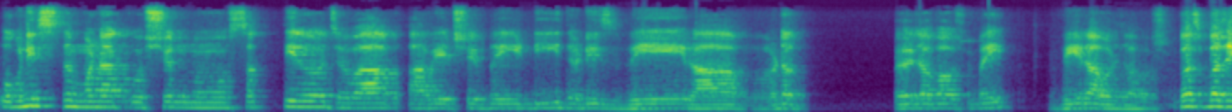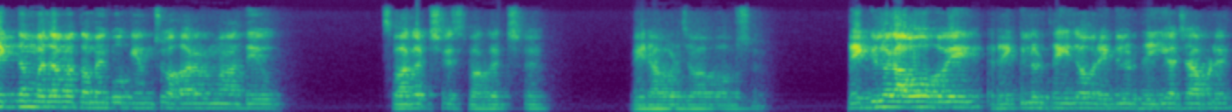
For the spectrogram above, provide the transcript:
ઓગણીસ નંબરના ક્વેશ્ચન નો સત્ય જવાબ આવે છે ભાઈ ડી ધટ ઇઝ વેરાવળ. કયો જવાબ આવશે ભાઈ? વેરાવળ જવાબ આવશે. બસ બસ, એકદમ મજામાં. તમે કહો, કેમ છો? હર હર મહાદેવ. સ્વાગત છે સ્વાગત છે. વેરાવળ જવાબ આવશે. રેગ્યુલર આવો હવે. રેગ્યુલર થઈ જાઓ. રેગ્યુલર થઈ ગયા છે આપણે.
